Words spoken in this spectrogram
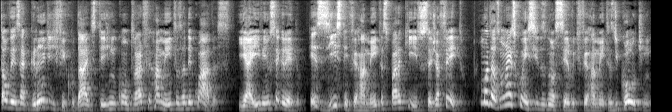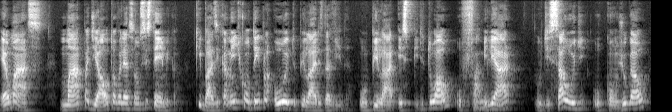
Talvez a grande dificuldade esteja em encontrar ferramentas adequadas. E aí vem o segredo: existem ferramentas para que isso seja feito. Uma das mais conhecidas no acervo de ferramentas de coaching é o MAS Mapa de Autoavaliação Sistêmica que basicamente contempla oito pilares da vida: o pilar espiritual, o familiar, o de saúde, o conjugal,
